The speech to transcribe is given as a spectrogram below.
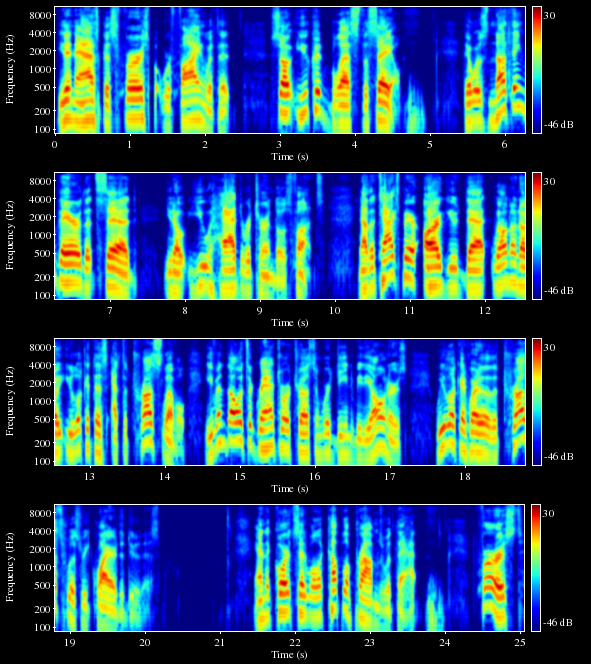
You didn't ask us first, but we're fine with it. So you could bless the sale. There was nothing there that said, you know, you had to return those funds. Now, the taxpayer argued that, well, no, no, you look at this at the trust level. Even though it's a grantor trust and we're deemed to be the owners, we look at whether the trust was required to do this. And the court said, well, a couple of problems with that. First,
